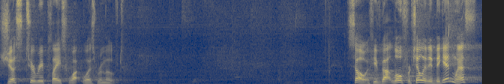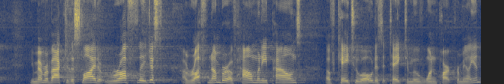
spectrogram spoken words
just to replace what was removed. So if you've got low fertility to begin with, you remember back to the slide, roughly just a rough number of how many pounds of K2O does it take to move one part per million?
